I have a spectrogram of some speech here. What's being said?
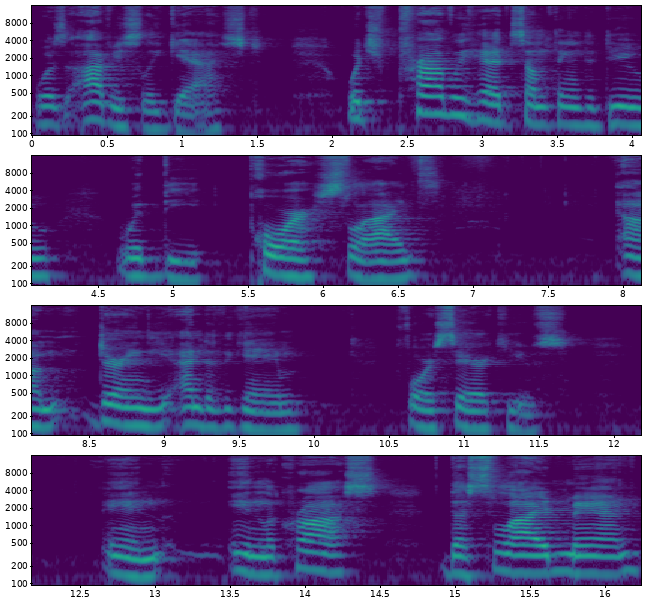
was obviously gassed, which probably had something to do with the poor slides um, during the end of the game for Syracuse. In, in lacrosse, the slide man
